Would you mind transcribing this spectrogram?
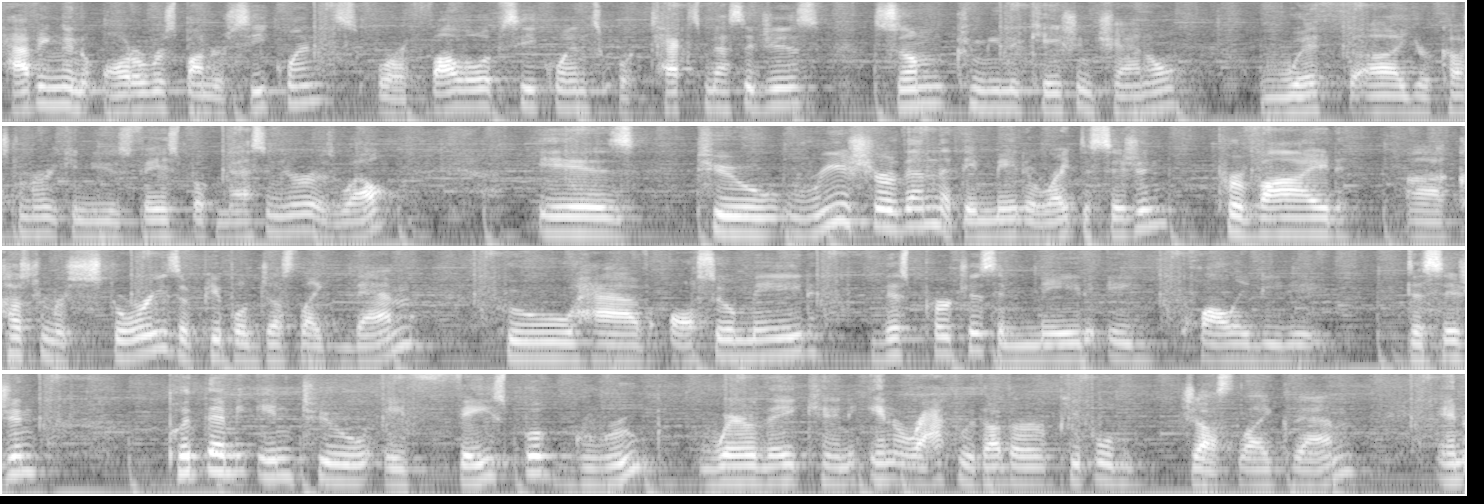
having an autoresponder sequence or a follow-up sequence or text messages, some communication channel with uh, your customer, you can use Facebook Messenger as well, is to reassure them that they made a right decision, provide uh, customer stories of people just like them who have also made this purchase and made a quality decision, put them into a Facebook group where they can interact with other people just like them, and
